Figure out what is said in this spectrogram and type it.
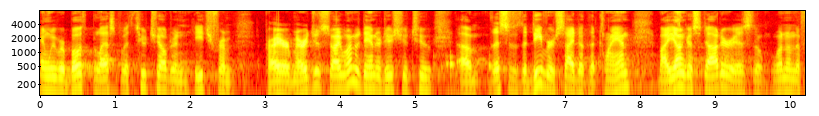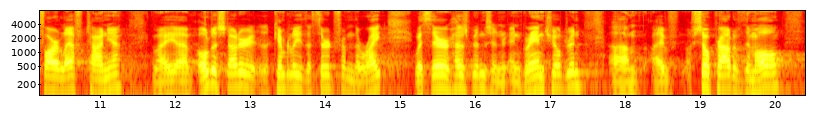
and we were both blessed with two children, each from prior marriages. So I wanted to introduce you to um, this is the Deaver side of the clan. My youngest daughter is the one on the far left, Tanya. My uh, oldest daughter, Kimberly, the third from the right, with their husbands and, and grandchildren. Um, I'm so proud of them all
